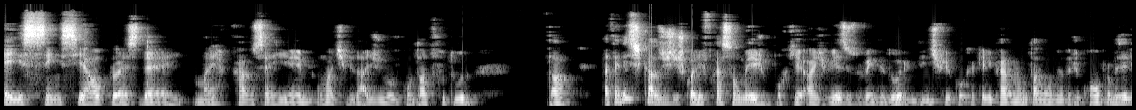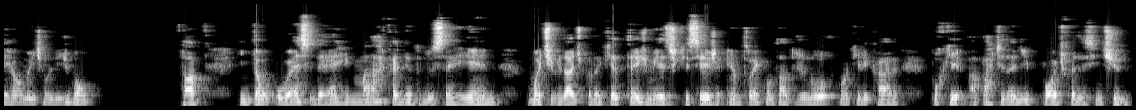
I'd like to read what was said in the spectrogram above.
é essencial para o SDR marcar no CRM uma atividade de novo contato futuro. Tá? Até nesses casos de desqualificação mesmo, porque às vezes o vendedor identificou que aquele cara não está no momento de compra, mas ele realmente é um lead bom. Tá? Então o SDR marca dentro do CRM uma atividade para daqui a três meses que seja entrar em contato de novo com aquele cara, porque a partir dali pode fazer sentido.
